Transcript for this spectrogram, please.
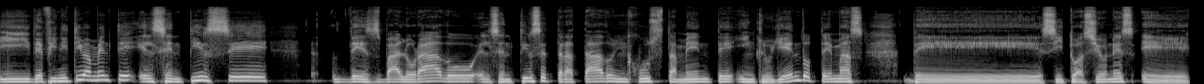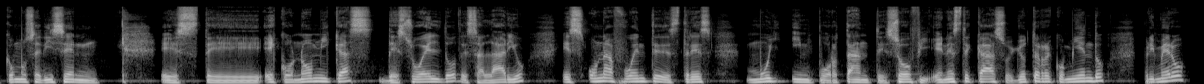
Y definitivamente el sentirse desvalorado, el sentirse tratado injustamente, incluyendo temas de situaciones, eh, ¿cómo se dicen? Este, económicas, de sueldo, de salario, es una fuente de estrés muy importante. Sofi, en este caso, yo te recomiendo primero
